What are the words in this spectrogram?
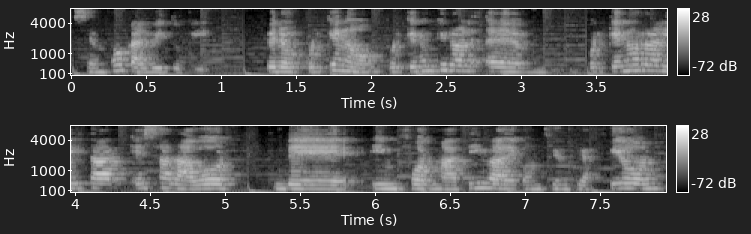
se enfoca al B2B, pero ¿por qué no? ¿Por qué no quiero eh, ¿por qué no realizar esa labor de informativa, de concienciación,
